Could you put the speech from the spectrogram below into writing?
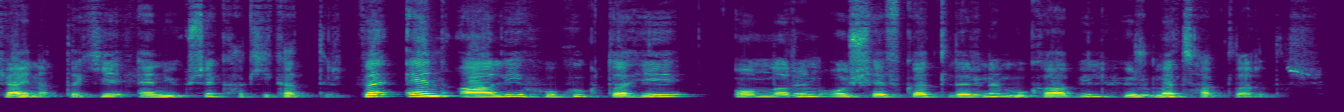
kainattaki en yüksek hakikattir. Ve en âli hukuk dahi onların o şefkatlerine mukabil hürmet haklarıdır.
